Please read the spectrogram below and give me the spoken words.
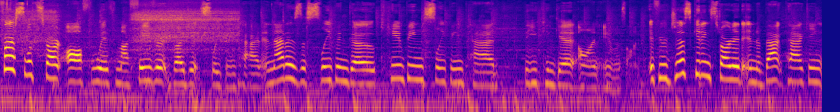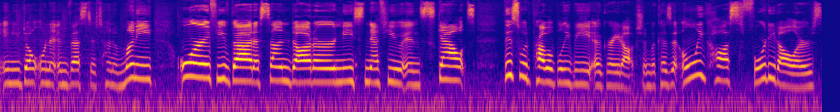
First, let's start off with my favorite budget sleeping pad, and that is the SleepInGo camping sleeping pad that you can get on Amazon. If you're just getting started into backpacking and you don't want to invest a ton of money, or if you've got a son, daughter, niece, nephew, and scouts, this would probably be a great option because it only costs $40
